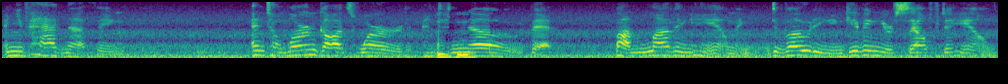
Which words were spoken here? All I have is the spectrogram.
and you've had nothing, and to learn God's word and to Mhm. know that by loving Him and devoting and giving yourself to Him,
